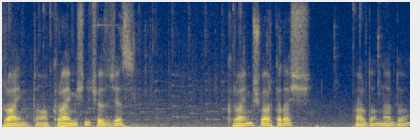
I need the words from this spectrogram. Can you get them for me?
crime. Tamam crime işini çözeceğiz. Crime'ı şu arkadaş pardon nerede o?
